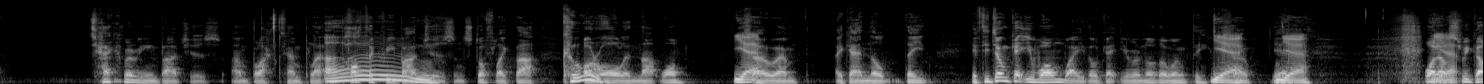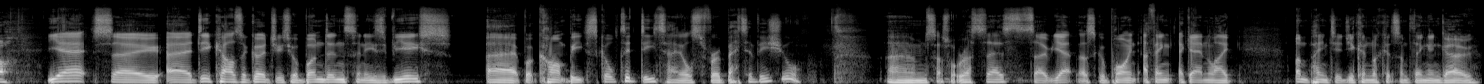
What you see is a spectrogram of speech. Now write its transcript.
Tech Marine badges and Black Templar apothecary badges and stuff like that Cool. are all in that one. Yeah. So um, again, they'll they if they don't get you one way, they'll get you another, won't they? Yeah, So, yeah. What Yeah. else we got? Yeah, so uh, decals are good due to abundance and ease of use, uh, but can't beat sculpted details for a better visual. Um, so that's what Russ says. So yeah, that's a good point. I think again, like unpainted, you can look at something and go,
